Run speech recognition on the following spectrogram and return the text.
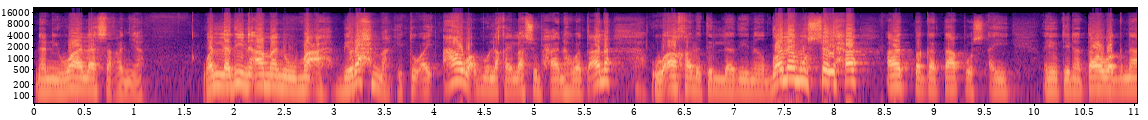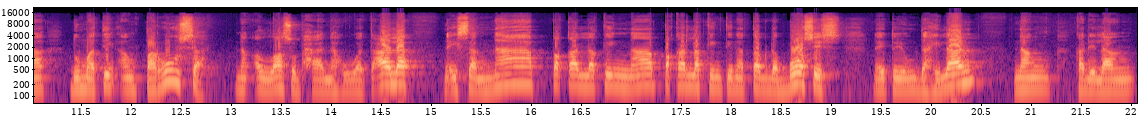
naniwala sa kanya. Walladina amanu ma'ah birahma. Ito ay awa mula kay Allah subhanahu wa ta'ala. Wa akhadat alladina dhalamu sayha. At pagkatapos ay, ay yung tinatawag na dumating ang parusa ng Allah subhanahu wa ta'ala na isang napakalaking, napakalaking tinatawag na boses na ito yung dahilan ng kanilang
